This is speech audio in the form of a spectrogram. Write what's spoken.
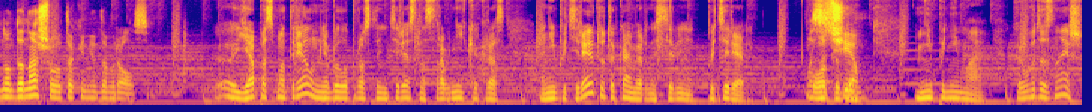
Но до нашего так и не добрался. Э, Я посмотрел, мне было просто интересно сравнить как раз, они потеряют эту камерность или нет? Потеряли. А Вот Зачем? это. Не понимаю. Как будто, знаешь,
